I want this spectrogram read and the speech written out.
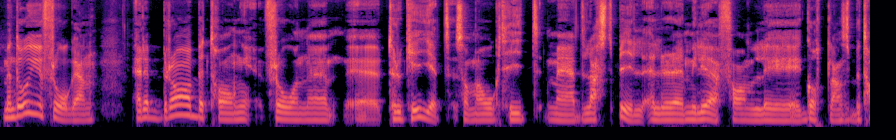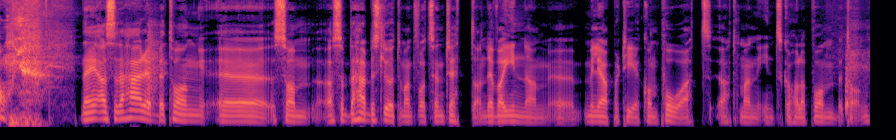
Men då är ju frågan, är det bra betong från eh, eh, Turkiet som har åkt hit med lastbil eller är det miljöfarlig Gotlandsbetong? Nej, alltså det här är betong eh, som, alltså det här beslutade man 2013, det var innan eh, Miljöpartiet kom på att, att man inte ska hålla på med betong.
